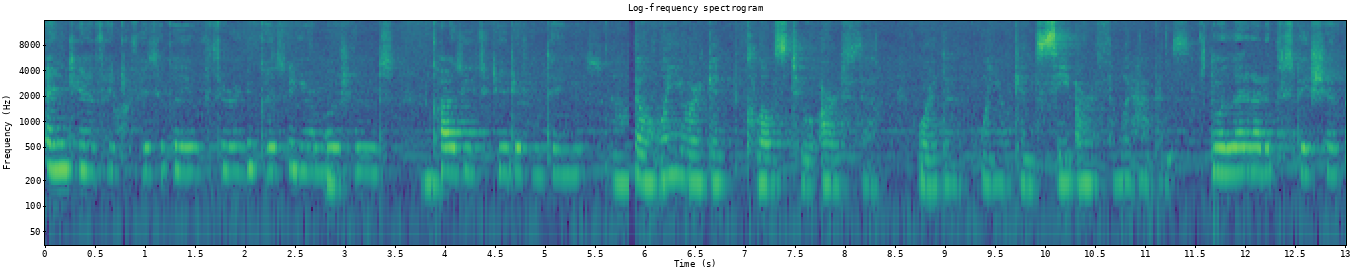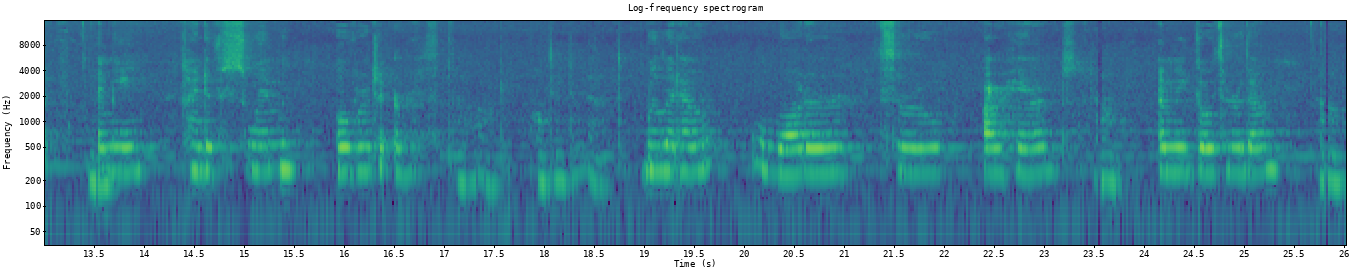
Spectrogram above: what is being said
and can affect you physically through because your emotions cause you to do different things. So when you are get close to Earth, or the when you can see Earth, what happens? We let out of the spaceship and we kind of swim over to Earth. Oh, how do you do that? We let out water through our hands Oh, and we go through them. oh.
